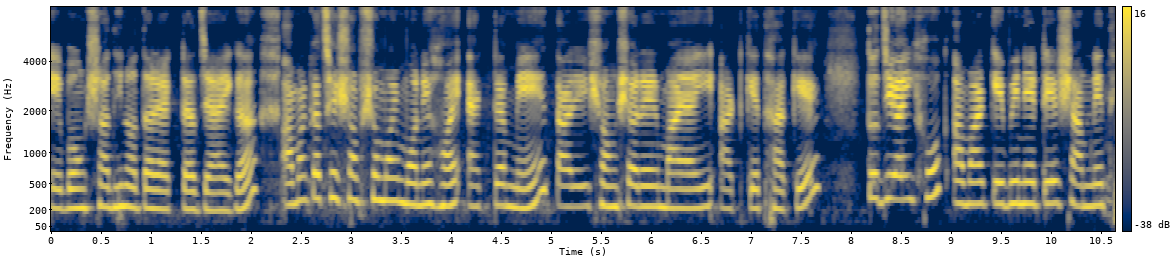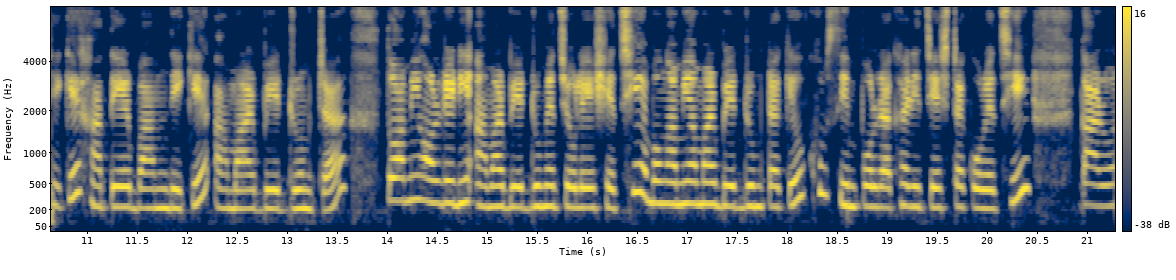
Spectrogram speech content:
এবং স্বাধীনতার একটা জায়গা। আমার কাছে সবসময় মনে হয় একটা মেয়ে, তার এই সংসারের মায়াই আটকে থাকে। তো যাই হোক, আমার কেবিনেটের সামনে থেকে হাতের বাম দিকে আমার বেডরুমটা। তো আমি অলরেডি আমার বেডরুমে চলে এসেছি এবং আমি আমার বেডরুমটাকেও খুব সিম্পল রাখারই চেষ্টা করেছি। কারণ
